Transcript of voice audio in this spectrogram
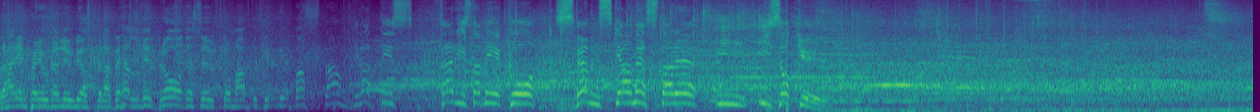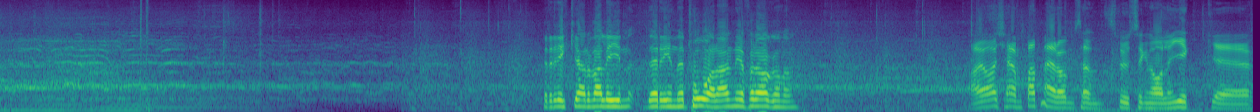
Det här är en period när Luleå spelar väldigt bra dessutom. Bastant. Grattis Färjestad BK, svenska mästare i ishockey! Rickard Wallin, det rinner tårar nerför ögonen. Ja, jag har kämpat med dem sedan slutsignalen gick. Eh,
